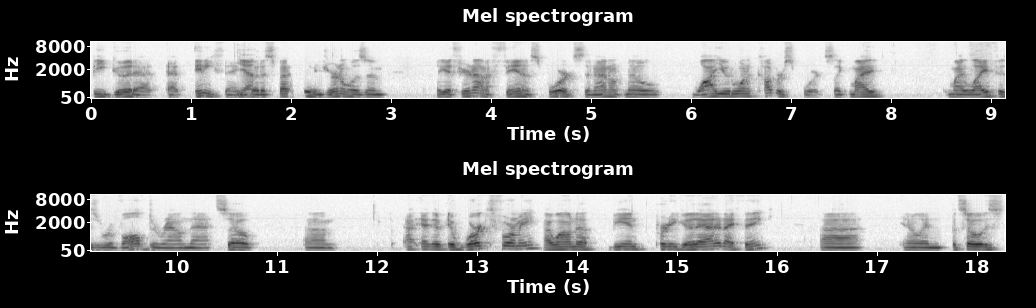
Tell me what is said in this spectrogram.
be good at at anything. Yeah. But especially in journalism, like if you're not a fan of sports, then I don't know why you would want to cover sports. Like my my life is revolved around that. So um, I, it, it worked for me. I wound up being pretty good at it, I think. Uh, you know, and but so was.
